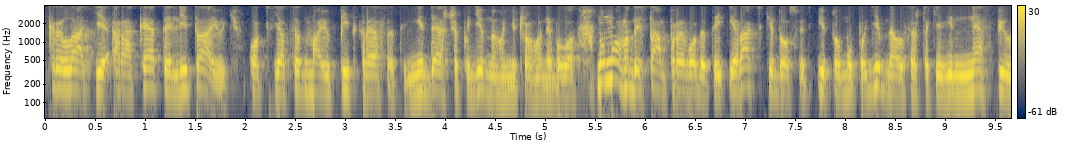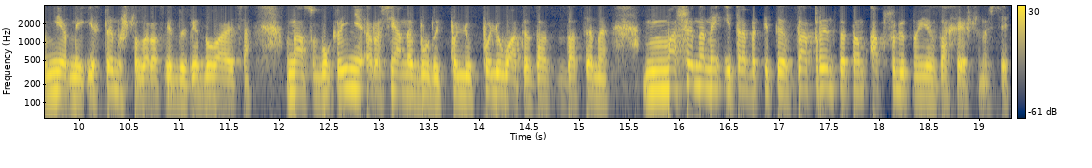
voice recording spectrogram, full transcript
крилаті ракети літають? От я це маю підкреслити. Ніде ще подібного нічого не було. Ну можна десь там приводити іракський досвід і тому подібне, але все ж таки він не співмірний із тим, що зараз від- відбувається в нас в Україні. Росіяни будуть полю- полювати за, за цими машинами, і треба піти за принципом абсолютної захищеності.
